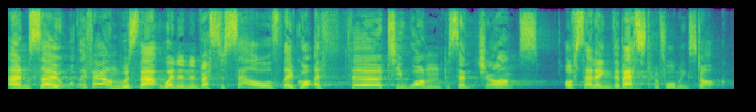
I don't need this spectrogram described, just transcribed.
And so what they found was that when an investor sells, they've got a 31% chance of selling the best performing stock,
